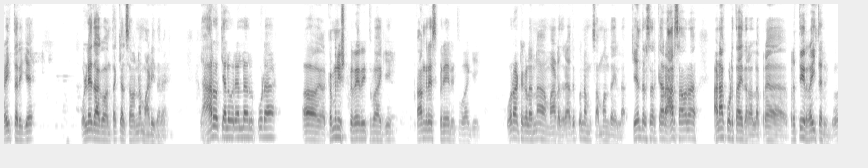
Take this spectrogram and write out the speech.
ರೈತರಿಗೆ ಒಳ್ಳೇದಾಗುವಂಥ ಕೆಲಸವನ್ನ ಮಾಡಿದ್ದಾರೆ. ಯಾರೋ ಕೆಲವರೆಲ್ಲರೂ ಕೂಡ ಕಮ್ಯುನಿಸ್ಟ್ ಪ್ರೇರಿತವಾಗಿ, ಕಾಂಗ್ರೆಸ್ ಪ್ರೇರಿತವಾಗಿ ಹೋರಾಟಗಳನ್ನು ಮಾಡಿದ್ರೆ ಅದಕ್ಕೂ ನಮ್ಗೆ ಸಂಬಂಧ ಇಲ್ಲ. ಕೇಂದ್ರ ಸರ್ಕಾರ ಆರು ಸಾವಿರ ಹಣ ಕೊಡ್ತಾ ಇದ್ದಾರಲ್ಲ ಪ್ರ, ಪ್ರತಿ ರೈತರಿಗೂ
